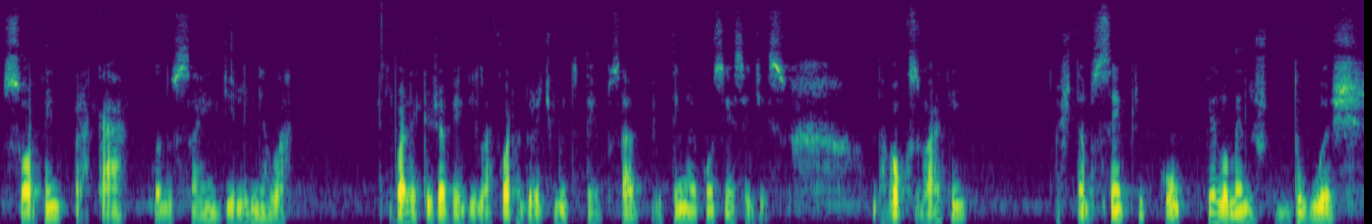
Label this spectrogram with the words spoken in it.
só vêm para cá quando saem de linha lá. Olha que eu já vivi lá fora durante muito tempo, sabe? E tenho a consciência disso. Na Volkswagen, nós estamos sempre com pelo menos duas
